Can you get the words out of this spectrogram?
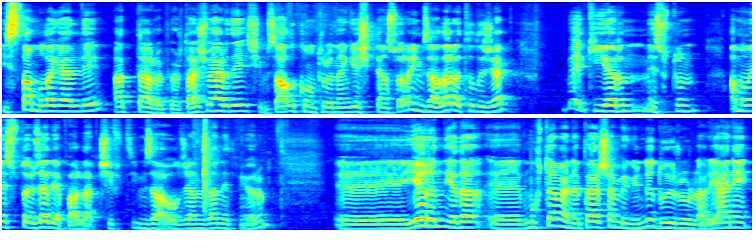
İstanbul'a geldi. Hatta röportaj verdi. Şimdi sağlık kontrolünden geçtikten sonra imzalar atılacak. Belki yarın Mesut'un ama Mesut'a özel yaparlar. Çift imza olacağını zannetmiyorum. Ee, yarın ya da e, muhtemelen Perşembe günü de duyururlar. Yani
